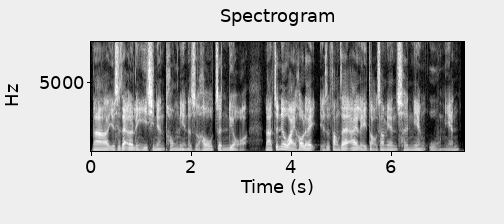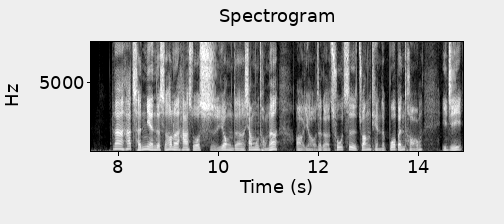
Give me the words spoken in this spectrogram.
那也是在二零一七年同年的时候蒸馏哦。那蒸馏完以后呢，也是放在艾雷岛上面陈年五年。那它陈年的时候呢，它所使用的橡木桶呢，哦，有这个初次装填的波本桶，以及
